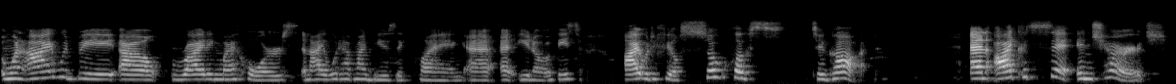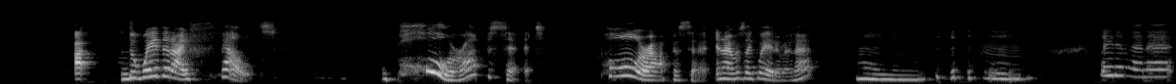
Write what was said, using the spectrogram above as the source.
when I would be out riding my horse and I would have my music playing at, at you know these, I would feel so close to God, and I could sit in church. The way that I felt, polar opposite, polar opposite, and I was like, wait a minute, hmm. Hmm. wait a minute,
